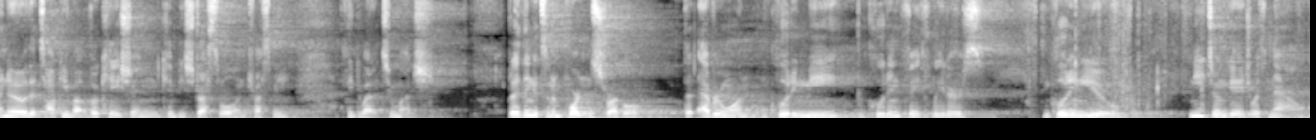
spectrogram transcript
I know that talking about vocation can be stressful, and trust me, I think about it too much. But I think it's an important struggle that everyone, including me, including faith leaders, including you, need to engage with now,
